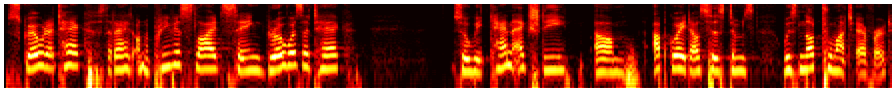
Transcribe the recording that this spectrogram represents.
square root attack that I had on the previous slide saying Grover's attack. So we can actually um, upgrade our systems with not too much effort.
